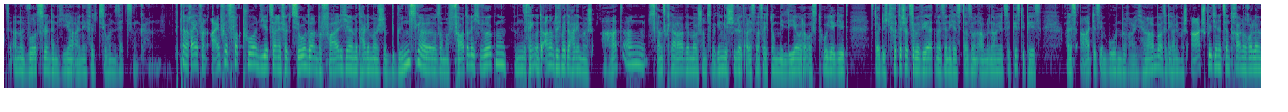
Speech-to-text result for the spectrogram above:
also anderen Wurzeln, dann hier eine Infektion setzen kann. Gibt eine Reihe von Einflussfaktoren, die jetzt so eine Infektion, so einen Befall hier mit Hallimasch begünstigen oder sagen wir förderlich wirken. Das fängt unter anderem natürlich mit der Hallimasch-Art an. Ist ganz klar, wir haben ja schon zu Beginn geschildert, alles was Richtung Milea oder Ostoja geht, ist deutlich kritischer zu bewerten, als wenn ich jetzt da so ein Armillaria cepistipes als Art jetzt im Bodenbereich habe. Also die Hallimasch-Art spielt hier eine zentrale Rolle.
